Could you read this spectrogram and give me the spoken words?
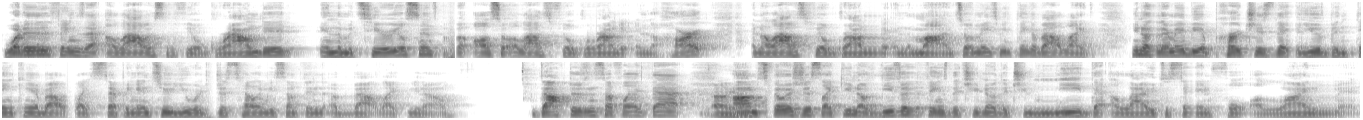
what are the things that allow us to feel grounded in the material sense, but also allow us to feel grounded in the heart and allow us to feel grounded in the mind? So it makes me think about, like, you know, there may be a purchase that you've been thinking about, like, stepping into. You were just telling me something about, like, you know, doctors and stuff like that. Oh, yeah. Um, so it's just like, you know, these are the things that you know that you need that allow you to stay in full alignment.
